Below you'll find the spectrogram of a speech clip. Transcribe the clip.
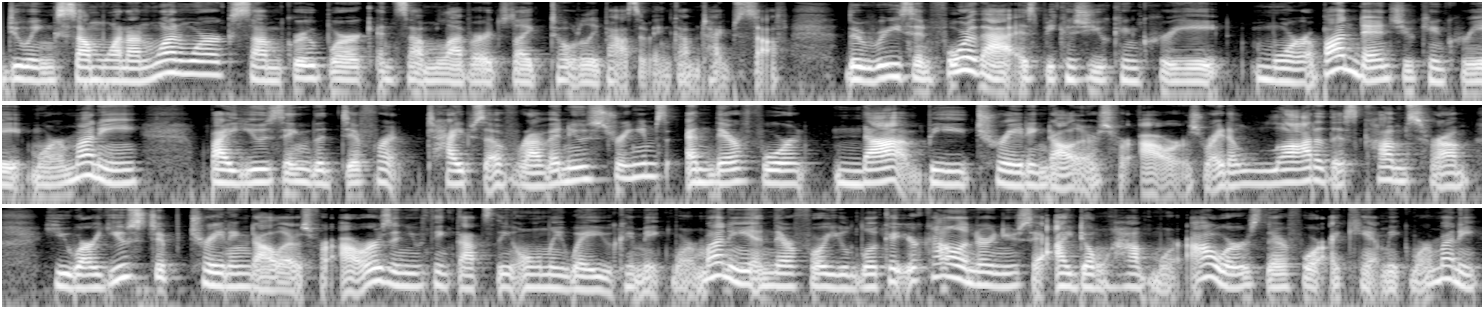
doing some one on one work, some group work, and some leverage, like totally passive income type stuff. The reason for that is because you can create more abundance, you can create more money by using the different types of revenue streams and therefore not be trading dollars for hours, right? A lot of this comes from you are used to trading dollars for hours and you think that's the only way you can make more money. And therefore you look at your calendar and you say, I don't have more hours, therefore I can't make more money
